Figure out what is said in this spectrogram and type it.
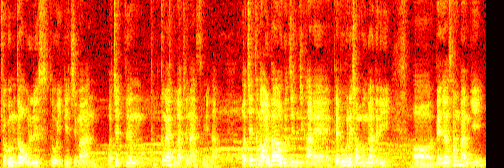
조금 더 올릴 수도 있겠지만 어쨌든 폭등할 것 같지는 않습니다. 어쨌든 얼마가 오르든지 간에 대부분의 전문가들이 어, 내년 상반기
